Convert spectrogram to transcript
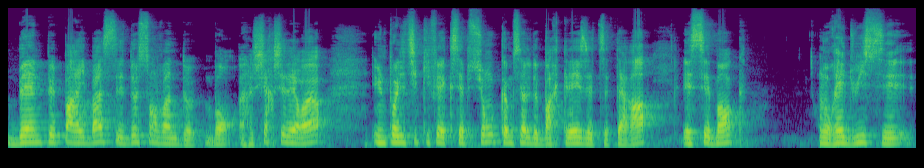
BNP Paribas, c'est 222. Bon, cherchez l'erreur. Une politique qui fait exception, comme celle de Barclays, etc. Et ces banques ont réduit ces,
